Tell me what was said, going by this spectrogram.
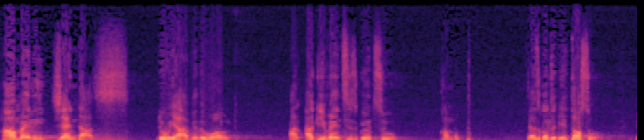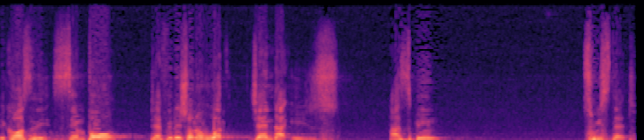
How many genders do we have in the world? An argument is going to come up. There's going to be a tussle because the simple definition of what gender is has been twisted.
